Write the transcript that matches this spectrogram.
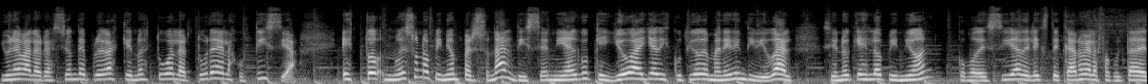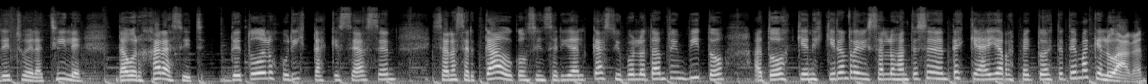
y una valoración de pruebas que no estuvo a la altura de la justicia. Esto no es una opinión personal, dice, ni algo que yo haya discutido de manera individual, sino que es la opinión como decía, del ex decano de la Facultad de Derecho de la Chile, Davor Harasic, de todos los juristas que se hacen, se han acercado con sinceridad al caso y por lo tanto invito a todos quienes quieran revisar los antecedentes que haya respecto de este tema que lo hagan.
